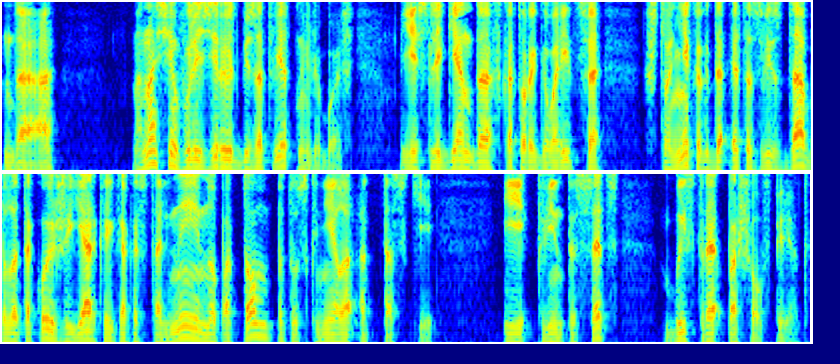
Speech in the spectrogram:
Да. Она символизирует безответную любовь. Есть легенда, в которой говорится, что некогда эта звезда была такой же яркой, как остальные, но потом потускнела от тоски. И Квинтэссец быстро пошел вперед.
